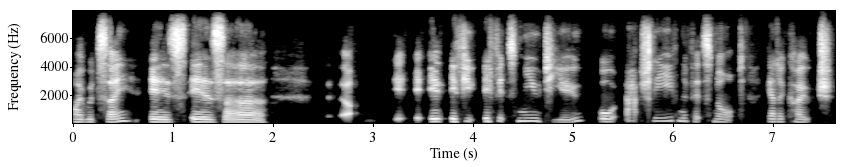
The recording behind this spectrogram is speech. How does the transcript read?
I would say is is uh, if you if it's new to you, or actually even if it's not, get a coach.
